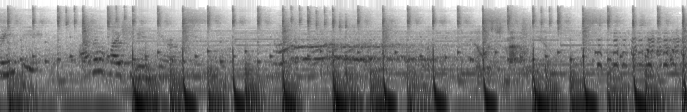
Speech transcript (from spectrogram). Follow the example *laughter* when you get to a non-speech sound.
creepy. I don't like it in here. Hey, what's the matter with you? *laughs*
